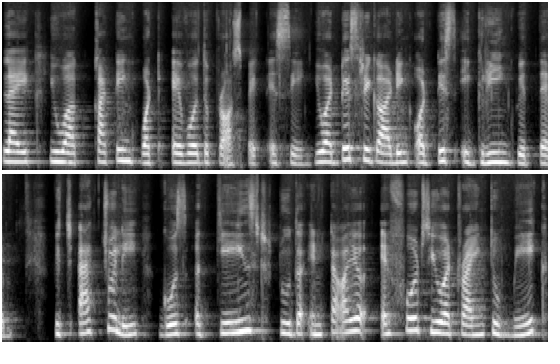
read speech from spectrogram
like you are cutting whatever the prospect is saying. You are disregarding or disagreeing with them, which actually goes against to the entire efforts you are trying to make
